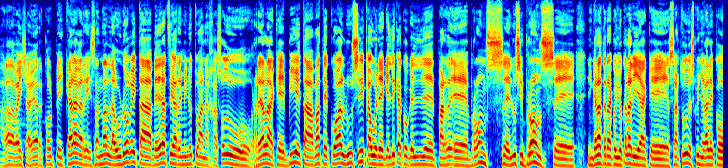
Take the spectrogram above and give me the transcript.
Hala da bai, Xaber, kolpe ikaragarria izan da, laurogeita bederatzigarren minutuan jaso du realak e, bi eta batekoa Luzik, hau ere geldikako gelde par, e, bronz, e, Luzi bronz, e, ingalaterrako jokalariak e, sartu du, eskuine galeko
